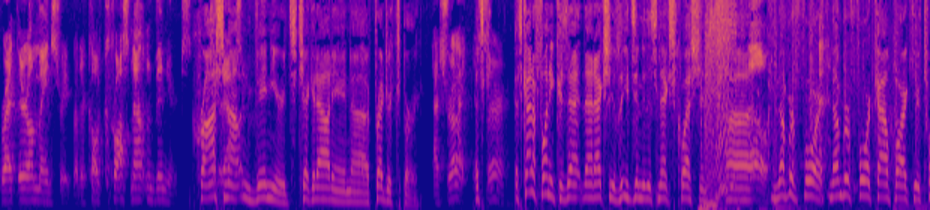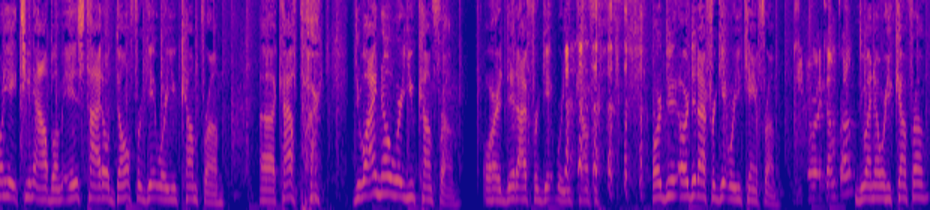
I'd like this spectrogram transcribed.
right there on Main Street, but they're called Cross Mountain Vineyards. Cross it out. Mountain Vineyards. Check it out in uh, Fredericksburg. That's right. Yes, It's, sir. it's kind of funny because that, that actually leads into this next question. Uh, Oh. Number four, number four, Kyle Park. Your 2018 album is titled "Don't Forget Where You Come From." Uh, Kyle Park, do I know where you come from, or did I forget where you come from, or do or did I forget where you came from? Do you know where I come from? Do I know where you come from?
